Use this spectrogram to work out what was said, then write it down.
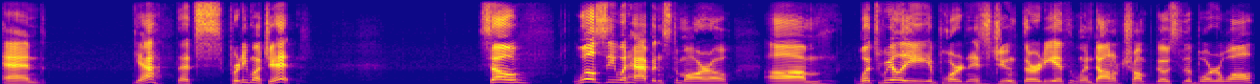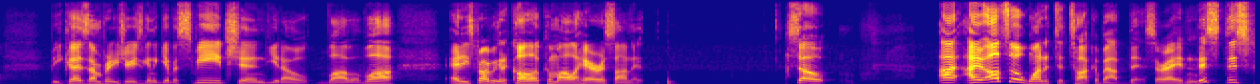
And yeah, that's pretty much it. So we'll see what happens tomorrow. Um, what's really important is June 30th when Donald Trump goes to the border wall because I'm pretty sure he's going to give a speech and, you know, blah, blah, blah. And he's probably going to call up Kamala Harris on it. So I, I also wanted to talk about this, all right? And this this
